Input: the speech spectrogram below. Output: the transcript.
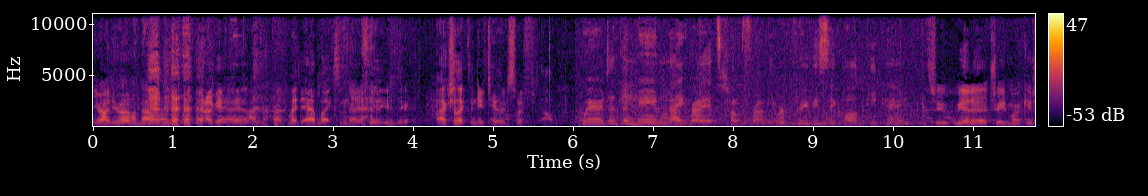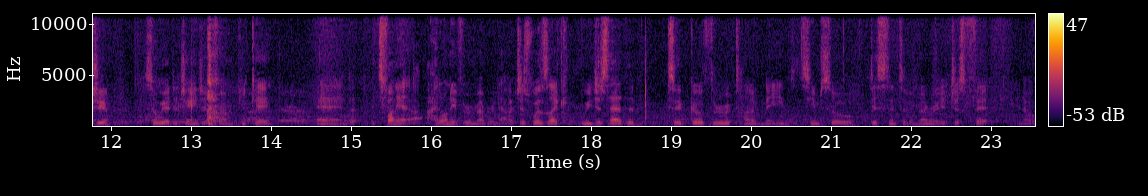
You're on your own on that one. okay, I am. My dad likes him now Yeah, too. dude, I actually like the new Taylor Swift album. Where did the name Night Riots come from? You were previously called PK? It's true. We had a trademark issue, so we had to change it from PK. And it's funny, I, I don't even remember now. It just was like we just had to to go through a ton of names. It seems so distant of a memory. It just fit, you know,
